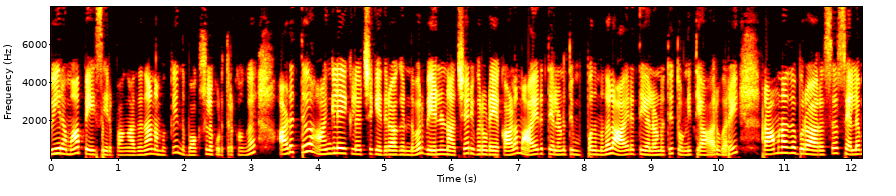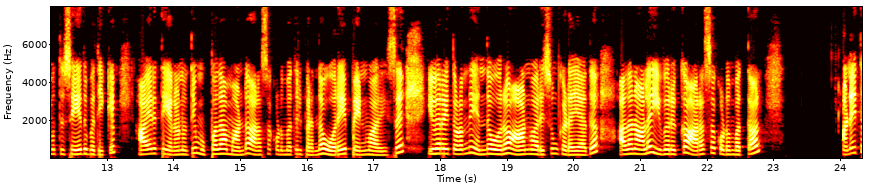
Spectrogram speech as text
வீரமாக பேசியிருப்பாங்க. அதுதான் நமக்கு இந்த பாக்ஸில் கொடுத்துருக்காங்க. அடுத்து ஆங்கிலேய கிளர்ச்சிக்கு எதிராக இருந்தவர் வேலுநாச்சியார். இவருடைய காலம் ஆயிரத்தி எழுநூற்றி முப்பது முதல் ஆயிரத்தி எழுநூற்றி தொண்ணூற்றி ஆறு வரை ராமநாதபுர அரசர் செல்லமுத்து சேதுபதிக்கு ஆயிரத்தி எழுநூற்றி முப்பதாம் ஆண்டு அரச குடும்பத்தில் பிறந்த ஒரே பெண் வாரிசு. இவரை தொடர்ந்து எந்த ஒரு ஆண் வாரிசும் கிடையாது. அதனால் இவருக்கு அரச குடும்பத்தை குடும்பத்தால் அனைத்து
